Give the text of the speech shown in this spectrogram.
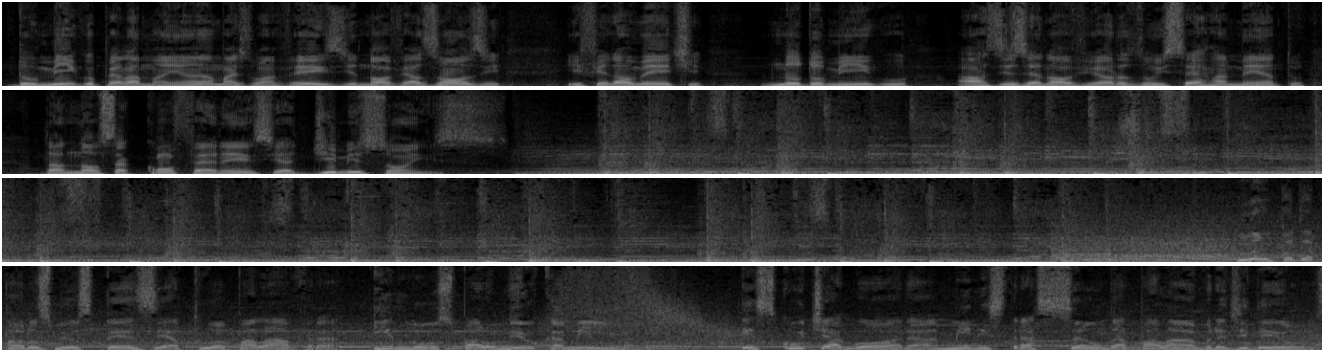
Domingo pela manhã, mais uma vez, de 9 às 11 e finalmente no domingo, às 19 horas, no encerramento da nossa conferência de missões. Lâmpada para os meus pés é a tua palavra e luz para o meu caminho. Escute agora a ministração da palavra de Deus.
